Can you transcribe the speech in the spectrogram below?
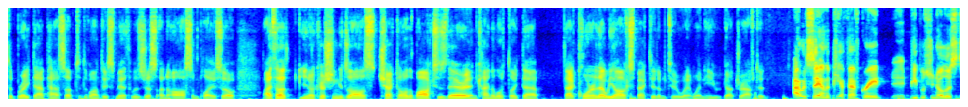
to break that pass up to DeVonta Smith was just an awesome play. So I thought, you know, Christian Gonzalez checked all the boxes there and kind of looked like that that corner that we all expected him to when, when he got drafted. I would say on the PFF grade, people should know this.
